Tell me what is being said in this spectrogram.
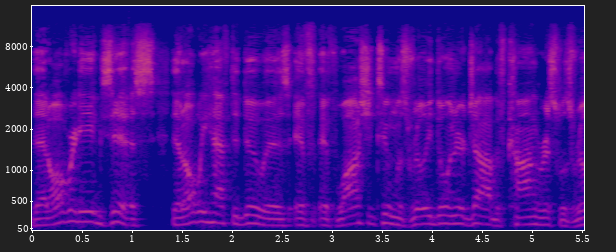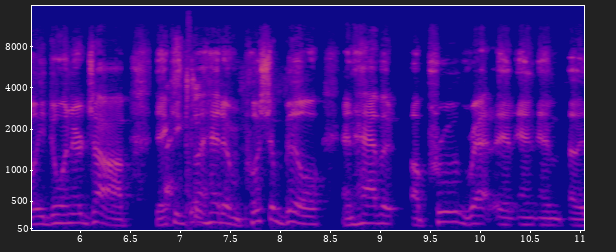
that already exists. That all we have to do is, if if Washington was really doing their job, if Congress was really doing their job, they could go ahead and push a bill and have it approved and and, and uh,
